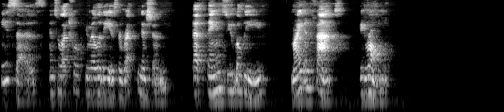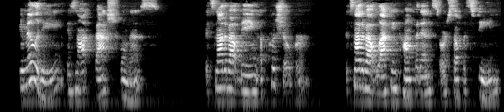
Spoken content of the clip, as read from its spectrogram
He says intellectual humility is the recognition that things you believe might in fact be wrong. Humility is not bashfulness. It's not about being a pushover. It's not about lacking confidence or self esteem.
